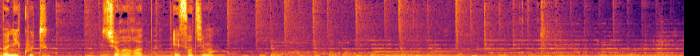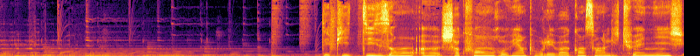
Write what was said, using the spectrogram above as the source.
Bonne écoute sur Europe et Sentiments. Depuis dix ans, euh, chaque fois on revient pour les vacances en Lituanie,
